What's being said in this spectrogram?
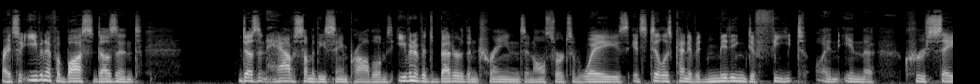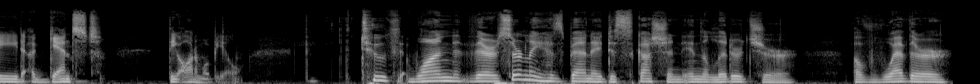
right? So even if a bus doesn't doesn't have some of these same problems, even if it's better than trains in all sorts of ways, it still is kind of admitting defeat in, in the crusade against the automobile two th- one there certainly has been a discussion in the literature of whether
